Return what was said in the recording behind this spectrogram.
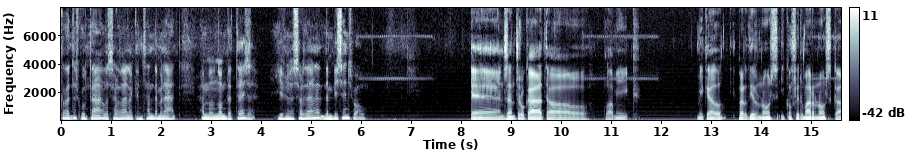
acabat d'escoltar la sardana que ens han demanat amb el nom de Teresa i és una sardana d'en Vicenç Bou. Eh, ens han trucat l'amic Miquel per dir-nos i confirmar-nos que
